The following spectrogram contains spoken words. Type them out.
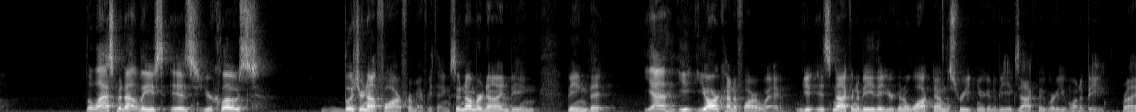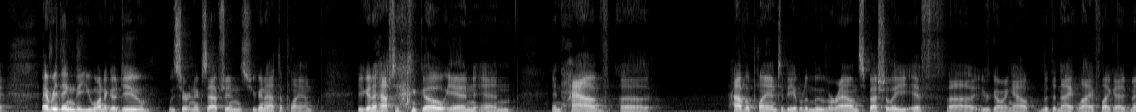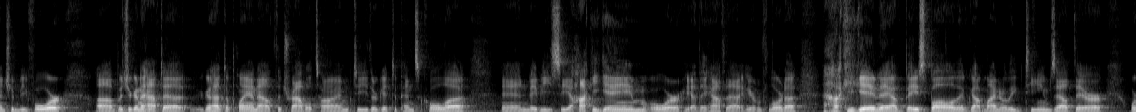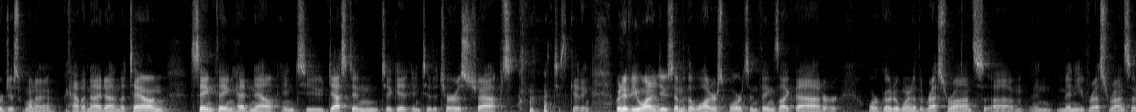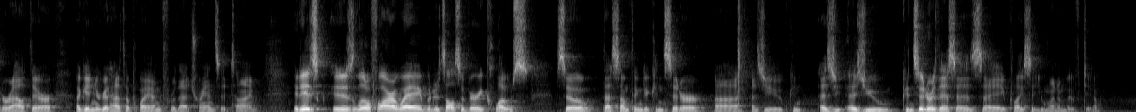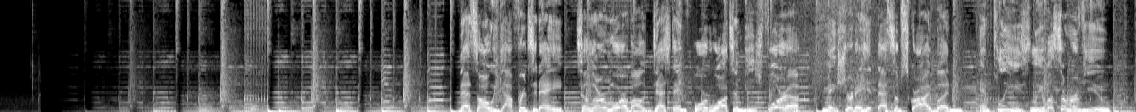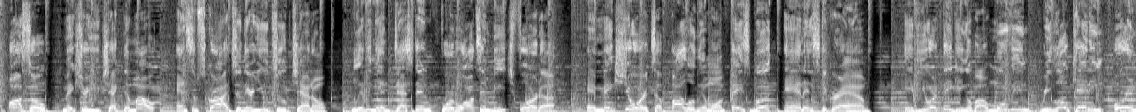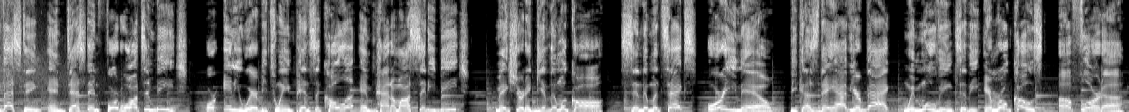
the last but not least is you're close, but you're not far from everything. So number nine being being that yeah, you, you are kind of far away. It's not going to be that you're going to walk down the street and you're going to be exactly where you want to be, right? Everything that you want to go do, with certain exceptions, you're going to have to plan. You're going to have to go in and and have a have a plan to be able to move around, especially if uh, you're going out with the nightlife, like I had mentioned before. Uh, but you're going to have to you're going to have to plan out the travel time to either get to Pensacola and maybe see a hockey game or yeah they have that here in florida. A hockey game they have baseball they've got minor league teams out there or just want to have a night on the town. Same thing heading out into destin to get into the tourist traps. Just kidding. But if you want to do some of the water sports and things like that or or go to one of the restaurants um, and many restaurants that are out there again you're going to have to plan for that transit time. It is it is a little far away but it's also very close so that's something to consider uh, as you as you, as you consider this as a place that you want to move to. That's all we got for today. To learn more about Destin, Fort Walton Beach, Florida, make sure to hit that subscribe button and please leave us a review. Also, make sure you check them out and subscribe to their YouTube channel, Living in Destin, Fort Walton Beach, Florida and make sure to follow them on Facebook and Instagram. If you are thinking about moving, relocating, or investing in Destin, Fort Walton Beach, or anywhere between Pensacola and Panama City Beach, make sure to give them a call, send them a text, or email because they have your back when moving to the Emerald Coast of Florida.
